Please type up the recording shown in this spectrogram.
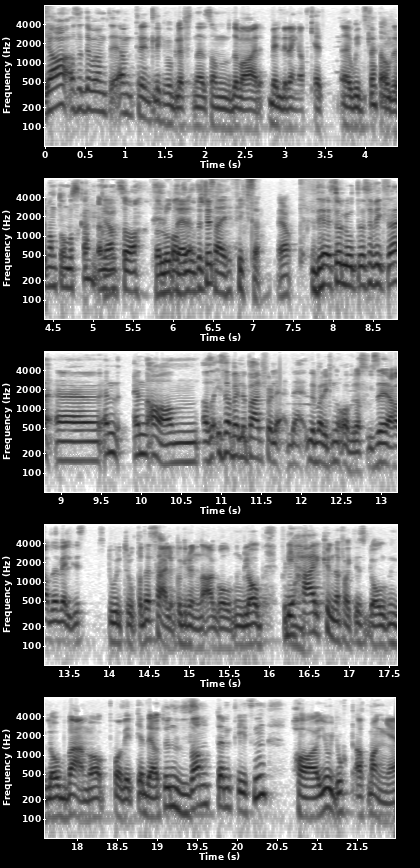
Ja, altså det var omtrent like forbløffende som det var veldig lenge at Kate eh, Winslet aldri vant noen Oscar. Men ja, så, så lot det seg fikse. Ja. Det så lot det seg fikse. Uh, en, en, annen altså Isabelle Huppert føler jeg det, det, var ikke noe overraskelse. Jeg hadde veldig stor tro på det, særlig pga. Golden Globe. Fordi mm. her kunne faktisk Golden Globe være med å påvirke. Det at hun vant den prisen, har jo gjort at mange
